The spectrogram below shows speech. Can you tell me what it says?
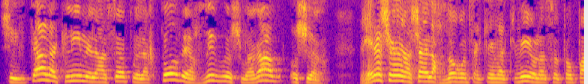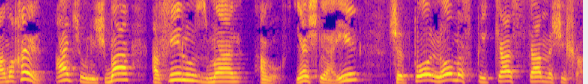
שיבטל הכלי מלעשות מלאכתו ויחזיק בו שמריו או שיעריו. ואין השואל רשאי לחזור ולתקן הכלי או לעשותו פעם אחרת, עד שהוא נשבע אפילו זמן ארוך. יש להעיר שפה לא מספיקה סתם משיכה.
